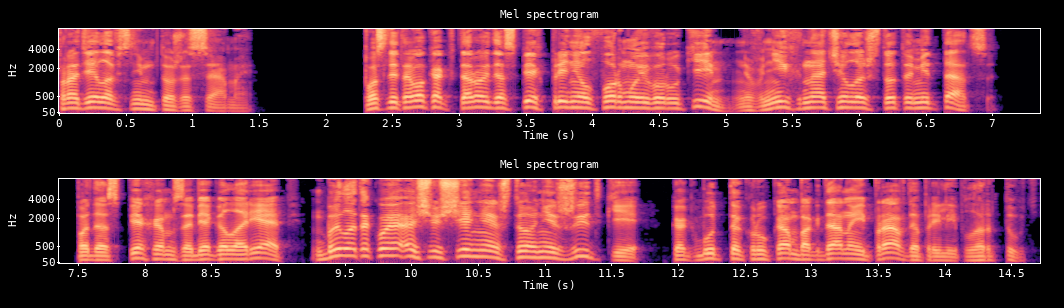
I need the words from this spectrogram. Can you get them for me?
проделав с ним то же самое. После того, как второй доспех принял форму его руки, в них начало что-то метаться. По доспехам забегала рябь. Было такое ощущение, что они жидкие, как будто к рукам Богдана и правда прилипла ртуть.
